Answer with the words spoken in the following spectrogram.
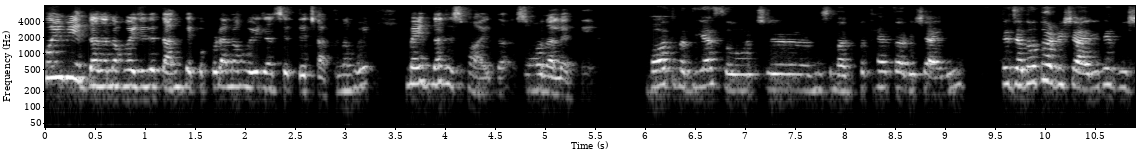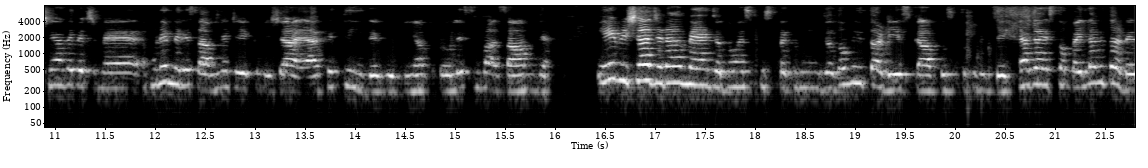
ਕੋਈ ਵੀ ਇਦਾਂ ਦਾ ਨਾ ਹੋਏ ਜਿਹਦੇ ਤਨ ਤੇ ਕੱਪੜਾ ਨਾ ਹੋਏ ਜਾਂ ਸਿਰ ਤੇ ਛੱਤ ਨਾ ਹੋਏ ਮੈਂ ਇਦਾਂ ਦੇ ਸਮਾਜ ਦਾ ਸੁਪਨਾ ਲੈਂਦੀ ਹਾਂ। ਬਹੁਤ ਵਧੀਆ ਸੋਚ ਨੂੰ ਸਮਰਪਿਤ ਹੈ ਤੁਹਾਡੀ ਸ਼ਾਇਰੀ ਤੇ ਜਦੋਂ ਤੁਹਾਡੀ ਸ਼ਾਇਰੀ ਦੇ ਵਿਸ਼ਿਆਂ ਦੇ ਵਿੱਚ ਮੈਂ ਹੁਣੇ ਮੇਰੇ ਸਾਹਮਣੇ ਜੇ ਇੱਕ ਵਿਸ਼ਾ ਆਇਆ ਕਿ ਧੀ ਦੇ ਗੁੱਡੀਆਂ ਪਟੋਲੇ ਸਾਂਭਦਿਆਂ ਇਹ ਵਿਸ਼ਾ ਜਿਹੜਾ ਮੈਂ ਜਦੋਂ ਇਸ ਪੁਸਤਕ ਨੂੰ ਜਦੋਂ ਵੀ ਤੁਹਾਡੀ ਇਸ ਕਾ ਪੁਸਤਕ ਨੂੰ ਦੇਖਿਆ ਜਾਂ ਇਸ ਤੋਂ ਪਹਿਲਾਂ ਵੀ ਤੁਹਾਡੇ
